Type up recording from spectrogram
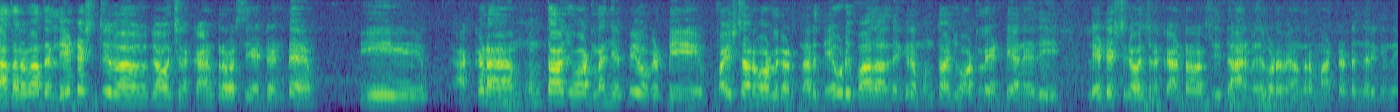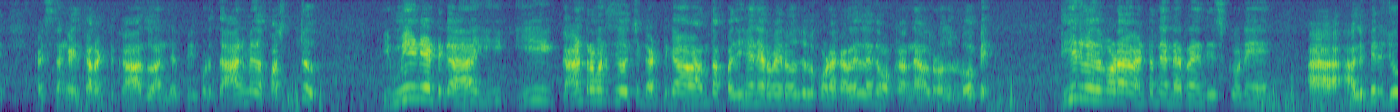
ఆ తర్వాత లేటెస్ట్గా వచ్చిన కాంట్రవర్సీ ఏంటంటే ఈ అక్కడ ముంతాజ్ హోటల్ అని చెప్పి ఒకటి ఫైవ్ స్టార్ హోటల్ కడుతున్నారు. దేవుడి పాదాల దగ్గర ముంతాజ్ హోటల్ ఏంటి అనేది లేటెస్ట్గా వచ్చిన కాంట్రవర్సీ దాని మీద కూడా మేము అందరం మాట్లాడడం జరిగింది. ఖచ్చితంగా ఇది కరెక్ట్ కాదు అని చెప్పి ఇప్పుడు దాని మీద ఫస్ట్ ఇమ్మీడియట్గా ఈ ఈ కాంట్రవర్సీ వచ్చి గట్టిగా అంతా పదిహేను ఇరవై రోజులు కూడా కాలేదు. లేదా ఒక నెల రోజుల లోపే. దీని మీద కూడా వెంటనే నిర్ణయం తీసుకొని అలిపిరి జూ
